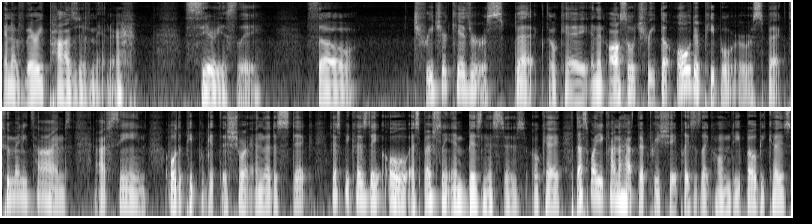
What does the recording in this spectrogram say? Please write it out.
in a very positive manner. Seriously. So treat your kids with respect, okay? And then also treat the older people with respect. Too many times I've seen older people get the short end of the stick just because they owe, especially in businesses, okay? That's why you kind of have to appreciate places like Home Depot because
